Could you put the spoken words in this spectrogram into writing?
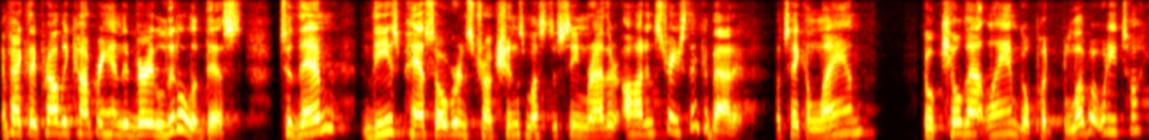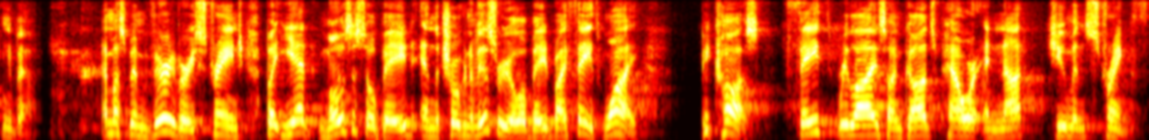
In fact, they probably comprehended very little of this. To them, these Passover instructions must have seemed rather odd and strange. Think about it. Go take a lamb, go kill that lamb, go put blood. What, what are you talking about? That must have been very, very strange. But yet Moses obeyed and the children of Israel obeyed by faith. Why? Because faith relies on God's power and not human strength.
